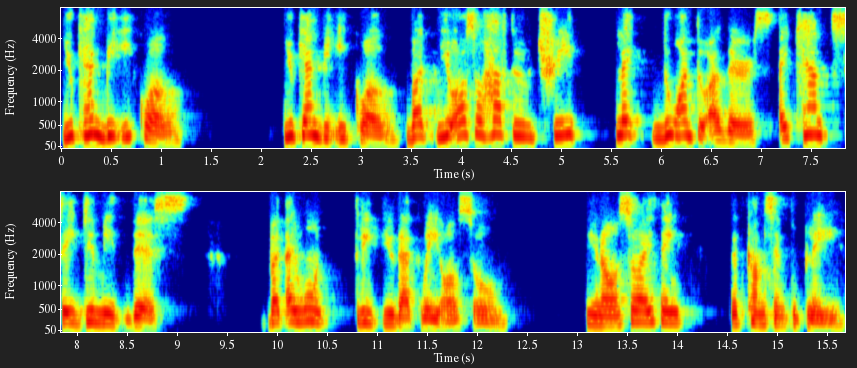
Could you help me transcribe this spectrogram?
you can be equal you can be equal, but you also have to treat like do unto others. I can't say, give me this, but I won't treat you that way also. You know, so I think that comes into play.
